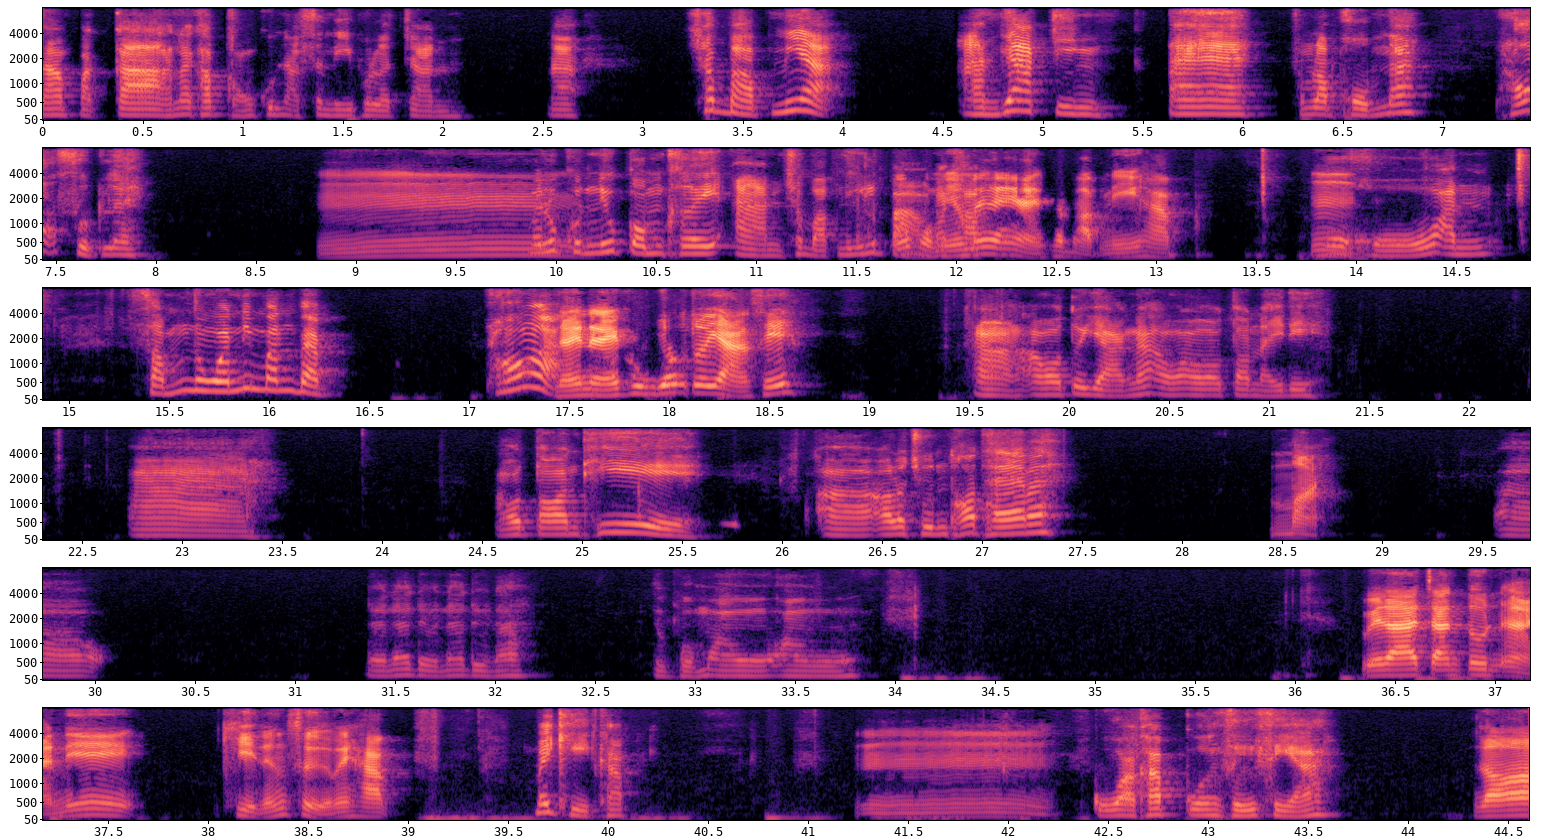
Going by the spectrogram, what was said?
นามปากกานะครับ ของคุณอัศนีพลจันทร์นะฉบับเนี้ยอ่านยากจริง แต่สำหรับผมนะ เพราะสุดเลยไม่รู้คุณนิ้วกลมเคยอ่านฉบับนี้หรือเปล่าผมยังไม่เคยอ่านฉบับนี้ครับโอ้โห อันสำนวนนี่มันแบบ เพราะไหนไหนคุณยกตัวอย่างสิอ่า เอาตัวอย่างนะเอาเอาตอนไหนดี อ่า เอาตอนที่อ่าเอาละชุนท้อแท้ไหมมาอ่า เดี๋ยวนะเดี๋ยวนะดูนะเดี๋ยวผมเอาเอา เวลาจันตุนอ่านนี่ขีดหนังสือไหมครับ ไม่ขีดครับ อืมกลัวครับกลัวหนังสือเสียรอ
